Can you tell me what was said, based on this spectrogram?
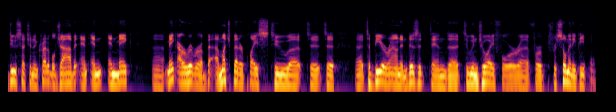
do such an incredible job and and and make uh, make our river a, a, much better place to uh, to to uh, to be around and visit and to enjoy for for for so many people.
